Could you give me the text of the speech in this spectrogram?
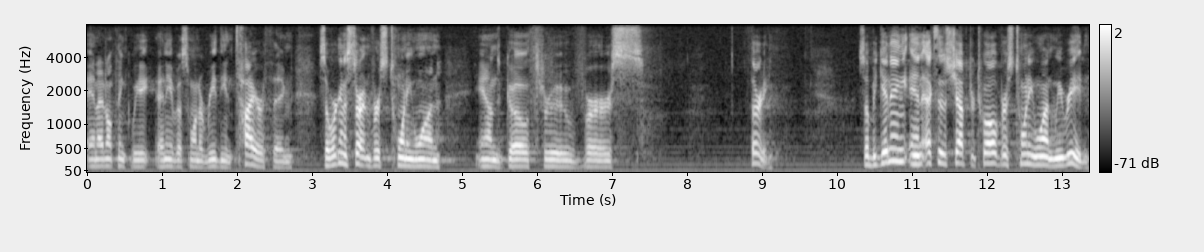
and I don't think we any of us want to read the entire thing. So we're going to start in verse 21 and go through verse 30. So beginning in Exodus chapter 12 verse 21, we read,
